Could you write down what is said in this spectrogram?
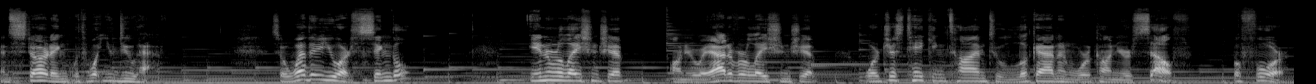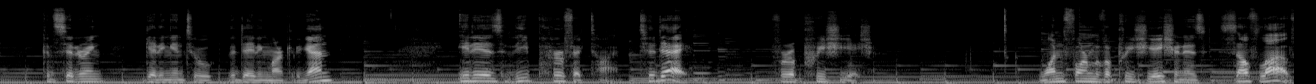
and starting with what you do have. So, whether you are single, in a relationship, on your way out of a relationship, or just taking time to look at and work on yourself before considering getting into the dating market again, it is the perfect time today for appreciation. One form of appreciation is self love.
